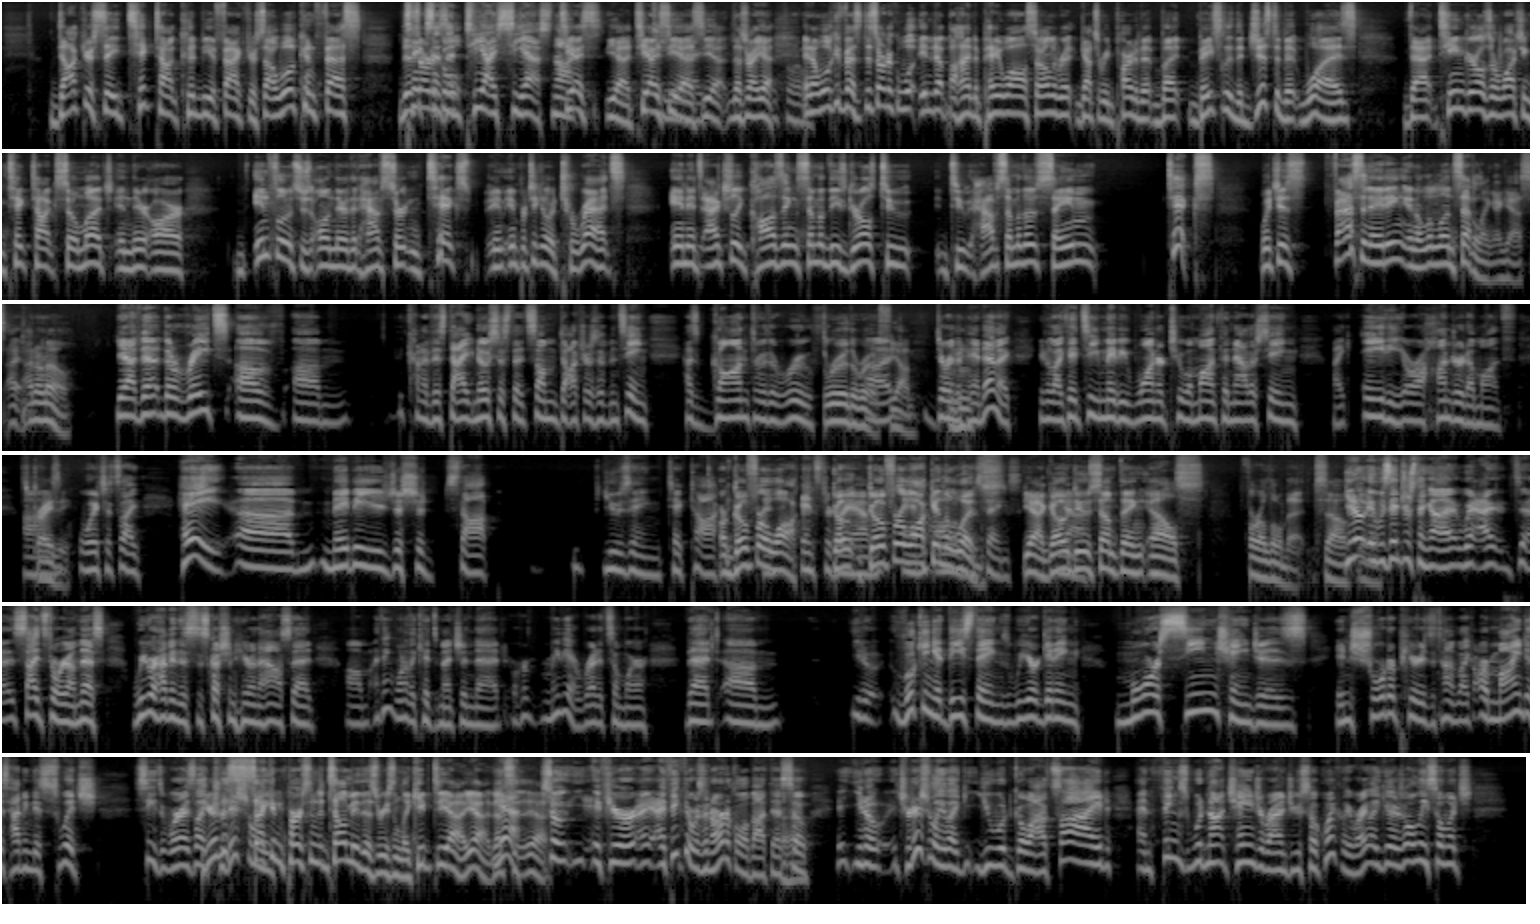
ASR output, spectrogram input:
Doctors say TikTok could be a factor. So, I will confess this Tics article. TICS, not TIC, yeah, TICS. Yeah, that's right. Yeah. And I will confess, this article ended up behind a paywall, so I only re- got to read part of it. But basically, the gist of it was that teen girls are watching TikTok so much, and there are influencers on there that have certain tics, in, in particular Tourette's, and it's actually causing some of these girls to to have some of those same tics, which is fascinating and a little unsettling. I guess I, I don't know. Yeah, the the rates of um kind of this diagnosis that some doctors have been seeing has gone through the roof Through the roof, uh, yeah. during the pandemic. You know, like they'd see maybe one or two a month, and now they're seeing like eighty or hundred a month. It's crazy. Which it's like, hey, uh, maybe you just should stop using TikTok or go for a walk. Instagram, Go go for a walk in the woods. Things. Yeah, go Yeah. do something else for a little bit. So You know, yeah. it was interesting. Uh, I, uh, side story on this. We were having this discussion here in the house that um, I think one of the kids mentioned that, or maybe I read it somewhere that um, you know, looking at these things, we are getting more scene changes in shorter periods of time. Like our mind is having to switch scenes, whereas like You're the second person to tell me this recently. Keep yeah, yeah, that's yeah. yeah. So if you're, I I think there was an article about this. So Uh-huh. you know, traditionally, like you would go outside and things would not change around you so quickly, right? Like there's only so much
